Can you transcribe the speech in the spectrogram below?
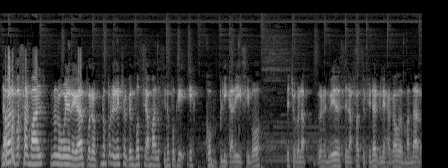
La van a pasar mal, no lo voy a negar, pero no por el hecho de que el mod sea malo, sino porque es complicadísimo. De hecho, con, la, con el video de la fase final que les acabo de mandar,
